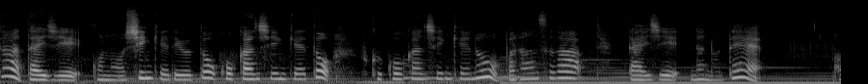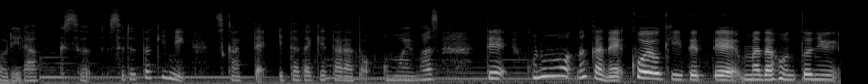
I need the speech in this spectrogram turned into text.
が大事この神経でいうと交感神経と副交感神経のバランスが大事なのでこうリラックスする時に使っていただけたらと思います。でこのなんかね声を聞いててまだ本当に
